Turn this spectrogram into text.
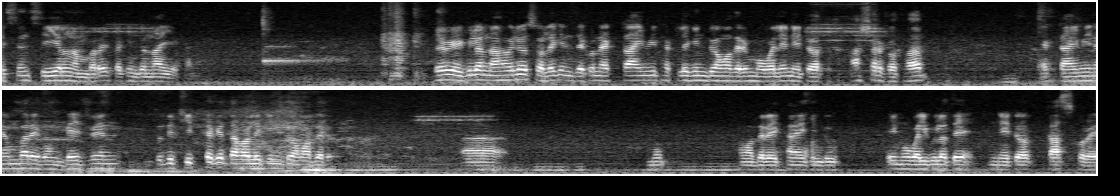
এস এন সিরিয়াল নাম্বার এটা কিন্তু নাই এখানে। এগুলো না হইলেও চলে, কিন্তু যে কোনো একটা আইমি থাকলে কিন্তু আমাদের মোবাইলে নেটওয়ার্ক আসার কথা। একটা আইমি নাম্বার এবং বেসবেন যদি ঠিক থাকে তাহলে কিন্তু আমাদের আমাদের এখানে কিন্তু এই মোবাইলগুলোতে নেটওয়ার্ক কাজ করে।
